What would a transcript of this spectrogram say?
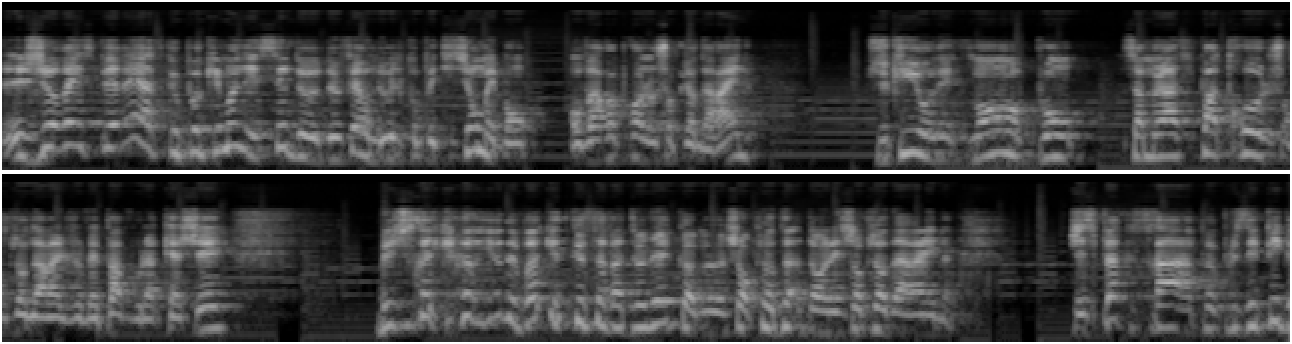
J'aurais espéré à ce que Pokémon essaie de, de, faire une nouvelle compétition, mais bon, on va reprendre le champion d'arène. Ce qui, honnêtement, bon, ça me lasse pas trop le champion d'arène, je vais pas vous la cacher. Mais je serais curieux de voir qu'est-ce que ça va donner comme champion dans les champions d'arène. J'espère que ce sera un peu plus épique.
